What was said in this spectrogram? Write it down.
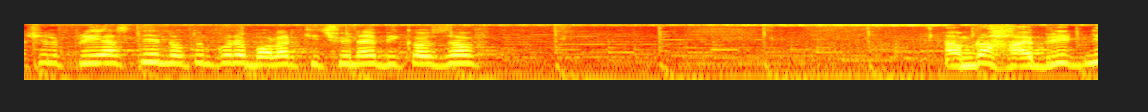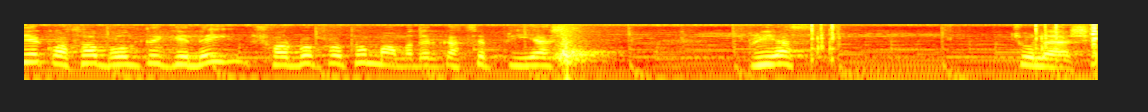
আসলে প্রিয়াস নিয়ে নতুন করে বলার কিছু নাই বিকজ অফ আমরা হাইব্রিড নিয়ে কথা বলতে গেলেই সর্বপ্রথম আমাদের কাছে প্রিয়াস প্রিয়াস চলে আসে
